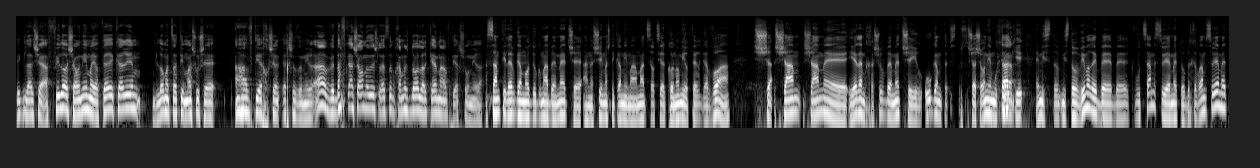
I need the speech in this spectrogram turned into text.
בגלל שאפילו השעונים היותר יקרים, לא מצאתי משהו שאהבתי איך, ש... איך שזה נראה, ודווקא השעון הזה של 25 דולר, כן אהבתי איך שהוא נראה. שמתי לב גם עוד דוגמה באמת, שאנשים, מה שנקרא, ממעמד סוציו-אקונומי יותר גבוה, ש- שם, שם אה, יהיה להם חשוב באמת שיראו גם, שהשעון יהיה מותג, כן. כי הם מסת- מסתובבים הרי בקבוצה מסוימת או בחברה מסוימת,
